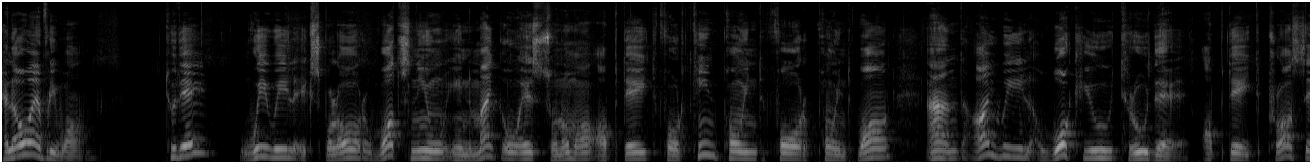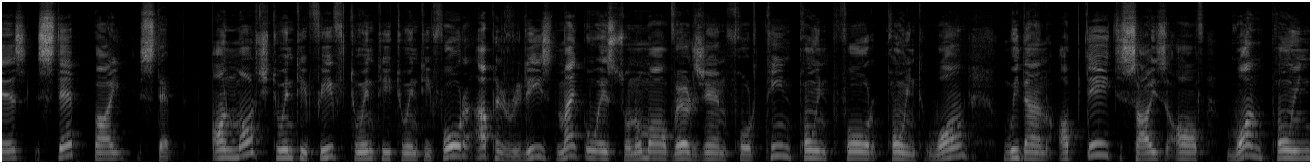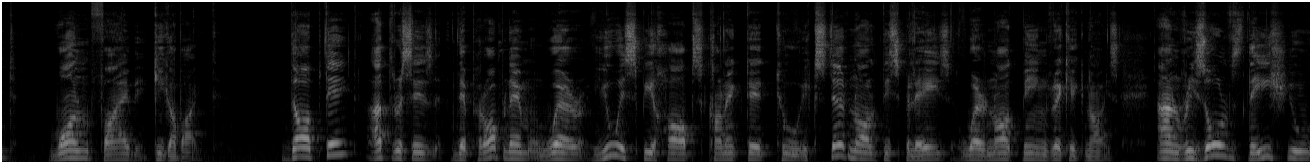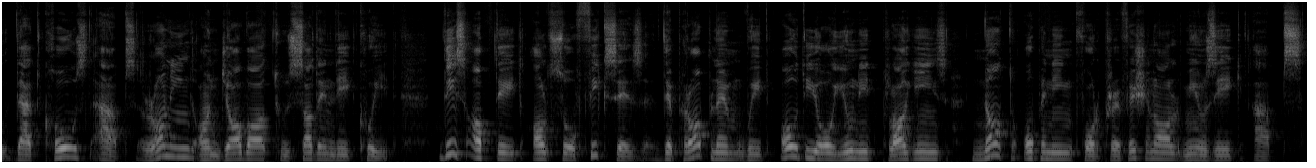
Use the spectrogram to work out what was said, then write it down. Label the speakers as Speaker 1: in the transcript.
Speaker 1: Hello everyone. Today we will explore what's new in macOS Sonoma update 14.4.1 and I will walk you through the update process step by step. On March 25, 2024, Apple released macOS Sonoma version 14.4.1 with an update size of 1.15 gigabyte. The update addresses the problem where USB hubs connected to external displays were not being recognized and resolves the issue that caused apps running on Java to suddenly quit. This update also fixes the problem with audio unit plugins not opening for professional music apps.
